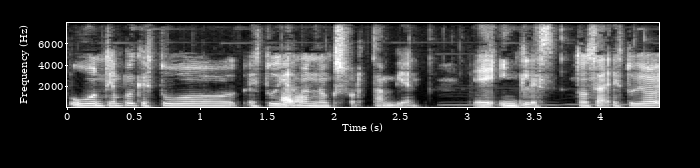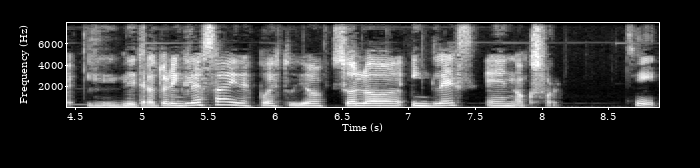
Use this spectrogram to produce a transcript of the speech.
hubo un tiempo que estuvo estudiando en Oxford también, eh, inglés. Entonces, estudió literatura inglesa y después estudió solo inglés en Oxford. Sí,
